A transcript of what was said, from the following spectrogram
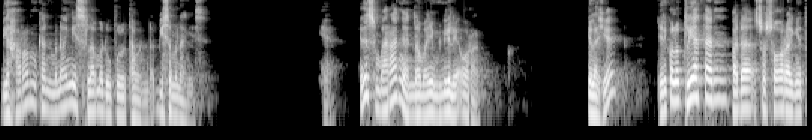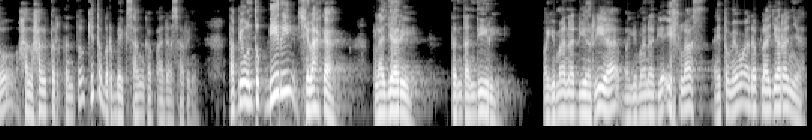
diharamkan menangis selama 20 tahun, tidak bisa menangis. Ya. Itu sembarangan namanya menilai orang. Jelas ya? Jadi kalau kelihatan pada seseorang itu hal-hal tertentu, kita berbaik sangka pada dasarnya. Tapi untuk diri, silahkan pelajari tentang diri. Bagaimana dia ria, bagaimana dia ikhlas, nah, itu memang ada pelajarannya.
